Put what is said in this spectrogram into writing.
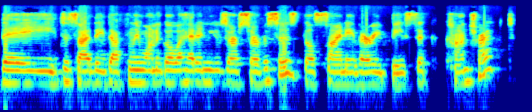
they decide they definitely want to go ahead and use our services, they'll sign a very basic contract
